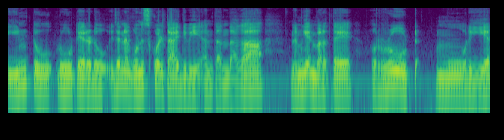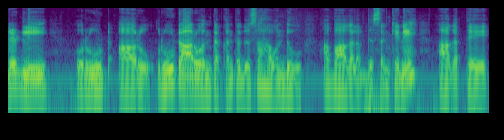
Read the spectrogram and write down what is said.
ಇಂಟು ರೂಟ್ ಎರಡು. ಇದನ್ನು ಗುಣಿಸ್ಕೊಳ್ತಾ ಇದ್ದೀವಿ ಅಂತಂದಾಗ ನಮಗೇನು ಬರುತ್ತೆ? ರೂಟ್ ಮೂರು ಎರಡಲಿ ರೂಟ್ ಆರು. ರೂಟ್ ಆರು ಅಂತಕ್ಕಂಥದ್ದು ಸಹ ಒಂದು ಅಭಾಗಲಬ್ಧ ಸಂಖ್ಯೆನೇ ಆಗತ್ತೆ.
